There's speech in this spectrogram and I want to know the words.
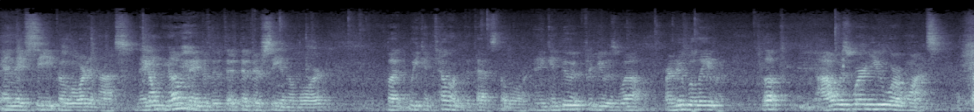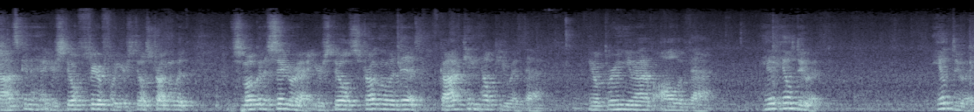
And they see the Lord in us. They don't know maybe that, that, that they're seeing the Lord, but we can tell them that that's the Lord. And He can do it for you as well. For a new believer. Look, I was where you were once. God's going to have, you're still fearful. You're still struggling with smoking a cigarette. You're still struggling with this. God can help you with that. He'll bring you out of all of that. He'll, he'll do it. He'll do it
